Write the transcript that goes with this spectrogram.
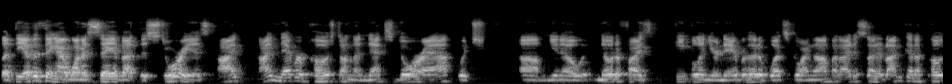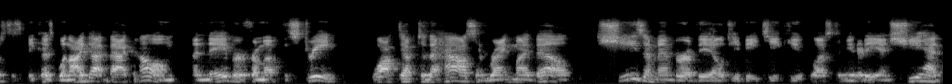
But the other thing I want to say about this story is I, I never post on the Nextdoor app, which um, you know, notifies people in your neighborhood of what's going on. But I decided I'm going to post this because when I got back home, a neighbor from up the street walked up to the house and rang my bell. She's a member of the LGBTQ plus community, and she had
